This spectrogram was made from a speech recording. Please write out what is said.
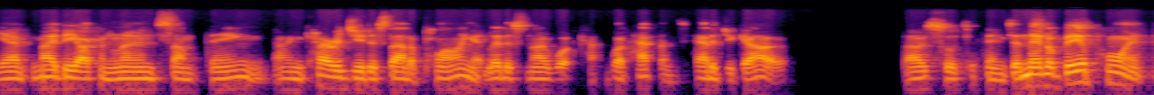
Yeah, maybe I can learn something. I encourage you to start applying it. Let us know what what happens. How did you go? Those sorts of things. And there'll be a point,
